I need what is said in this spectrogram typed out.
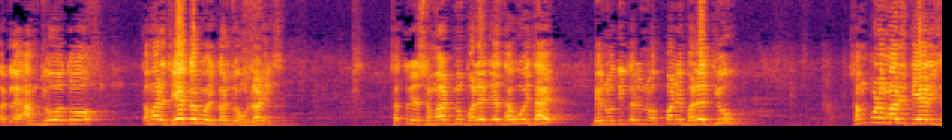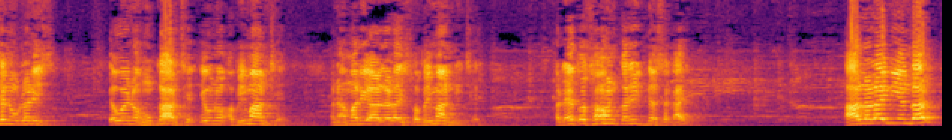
એટલે આમ જુઓ તો તમારે જે કરવું હોય કરજો, હું લડીશ. ક્ષત્રિય સમાજનું ભલે જે થવું હોય થાય, બેનો દીકરીનું અપમાન ભલે થયું, સંપૂર્ણ મારી તૈયારી છે ને હું લડીશ. એવો એનો હુંકાર છે એનો અભિમાન છે. અને અમારી આ લડાઈ સ્વાભિમાનની છે. એટલે એ તો સહન કરી જ ન શકાય. આ લડાઈની અંદર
